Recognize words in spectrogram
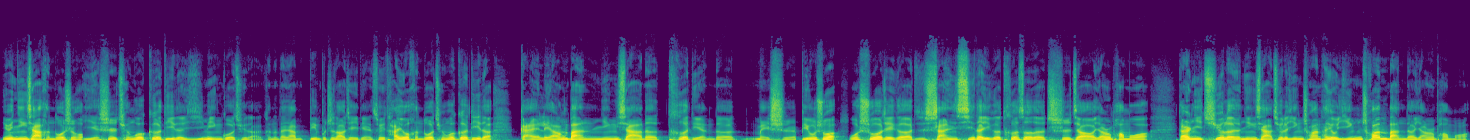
因为宁夏很多时候也是全国各地的移民过去的，可能大家并不知道这一点，所以它有很多全国各地的改良版宁夏的特点的美食。比如说，我说这个陕西的一个特色的吃叫羊肉泡馍，但是你去了宁夏，去了银川，它有银川版的羊肉泡馍，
